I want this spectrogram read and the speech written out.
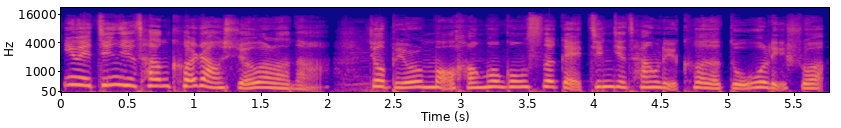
因为经济舱可长学问了呢。就比如某航空公司给经济舱旅客的读物里说，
